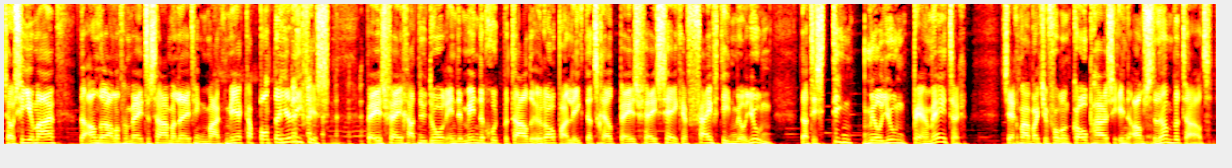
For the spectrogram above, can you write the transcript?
Zo zie je maar, de anderhalve meter samenleving maakt meer kapot dan je lief is. PSV gaat nu door in de minder goed betaalde Europa League. Dat scheelt PSV zeker 15 miljoen. Dat is 10 miljoen per meter. Zeg maar wat je voor een koophuis in Amsterdam betaalt.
